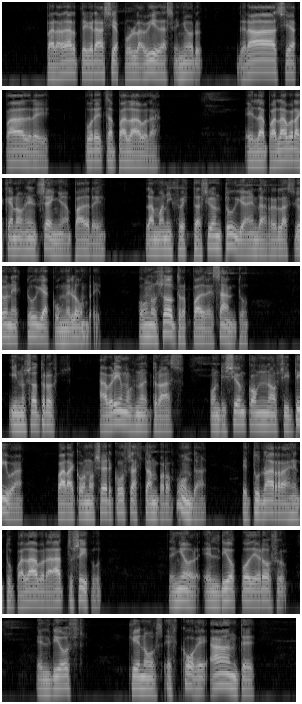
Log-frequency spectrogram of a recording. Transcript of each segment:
para darte gracias por la vida, Señor. Gracias, Padre, por esta palabra. Es la palabra que nos enseña, Padre, la manifestación tuya en las relaciones tuyas con el hombre, con nosotros, Padre Santo. Y nosotros abrimos nuestra condición cognoscitiva para conocer cosas tan profundas que tú narras en tu palabra a tus hijos. Señor, el Dios poderoso, el Dios que nos escoge antes,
